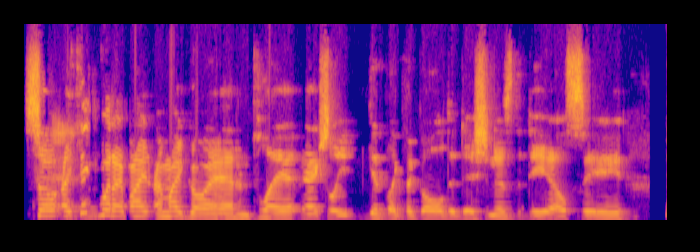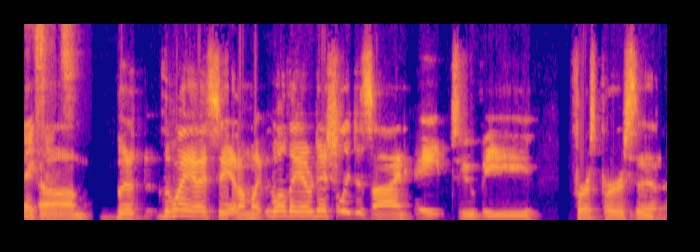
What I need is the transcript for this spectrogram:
so I think what I might I might go ahead and play it. and Actually, get like the gold edition as the DLC. Makes sense. Um, but the way I see it, I'm like, well, they initially designed eight to be first person,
